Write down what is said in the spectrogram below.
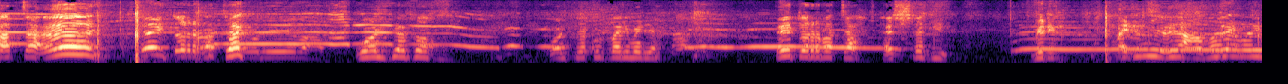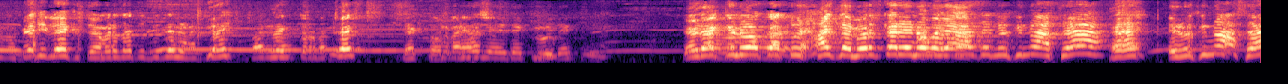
বাচ্চা কোন তুই এটা হাজলা মেরজ করে না এনে কিনো আছে? হ্যাঁ? এনে কিনো আছে?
